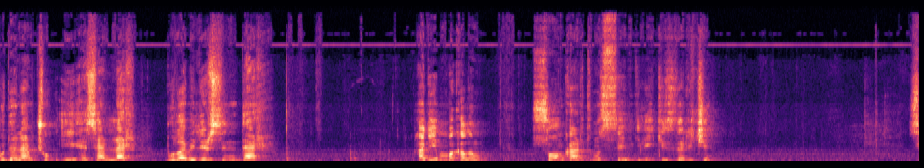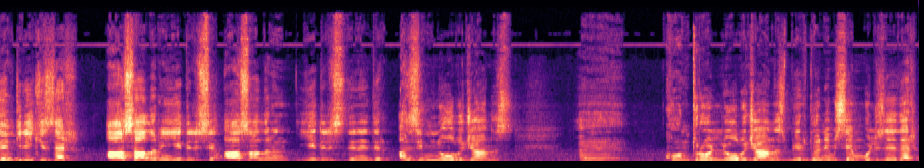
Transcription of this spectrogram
bu dönem çok iyi eserler bulabilirsin der. Hadi bakalım son kartımız sevgili ikizler için. Sevgili ikizler, asaların yedilisi, asaların yedilisi de nedir? Azimli olacağınız, e, kontrollü olacağınız bir dönemi sembolize eder.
